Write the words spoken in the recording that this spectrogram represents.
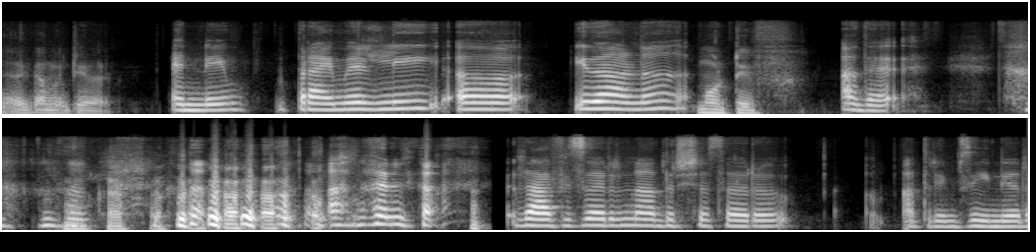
ഞാൻ കമ്മിറ്റ് ചെയ്തത്. എന്റെയും പ്രൈമറിലി ഇതാണ് മോട്ടീവ് അതെ. അതല്ല റാഫി സാറും ആദർശ സാറ് അത്രയും സീനിയർ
